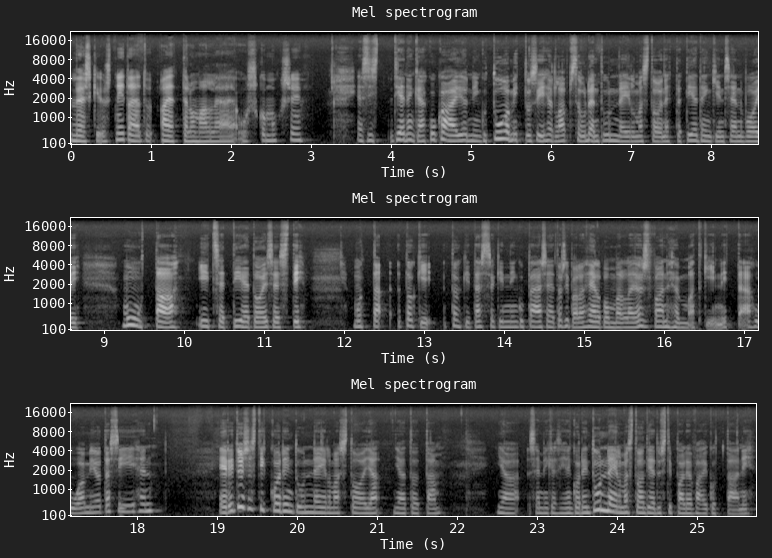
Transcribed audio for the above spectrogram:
ja myöskin just niitä ajattelumalleja ja uskomuksia. Ja siis tietenkään kukaan ei ole niin kuin tuomittu siihen lapsuuden tunneilmastoon, että tietenkin sen voi muuttaa itse tietoisesti mutta toki, toki tässäkin niin kuin pääsee tosi paljon helpommalla, jos vanhemmat kiinnittää huomiota siihen. Erityisesti kodin tunneilmastoon ja, ja, tota, ja se, mikä siihen kodin tunneilmastoon tietysti paljon vaikuttaa, niin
